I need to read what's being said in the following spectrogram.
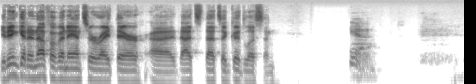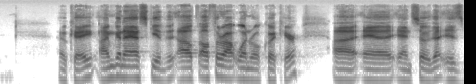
you didn't get enough of an answer right there. Uh, that's that's a good listen. Yeah. Okay, I'm going to ask you. Th- I'll I'll throw out one real quick here. Uh, and, and, so that is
